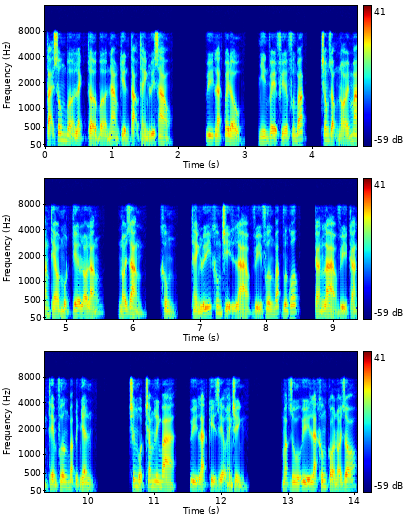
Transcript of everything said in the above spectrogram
tại sông bờ lạch tờ bờ nam kiến tạo thành lũy sao? Uy lạc quay đầu, nhìn về phía phương bắc, trong giọng nói mang theo một tia lo lắng, nói rằng, không, thành lũy không chỉ là vì phương bắc vương quốc, càng là vì càng thêm phương bắc địch nhân. Chương một trăm linh ba, uy lạc kỳ diệu hành trình. Mặc dù uy lạc không có nói rõ,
